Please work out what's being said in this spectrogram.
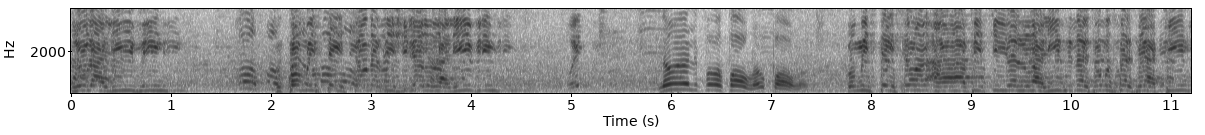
Lula Livre, como extensão da vigília Lula Livre. Oi? Não, ele falou Paulo, é o Paulo. Como extensão à, à vigília Lula Livre, nós vamos fazer aqui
